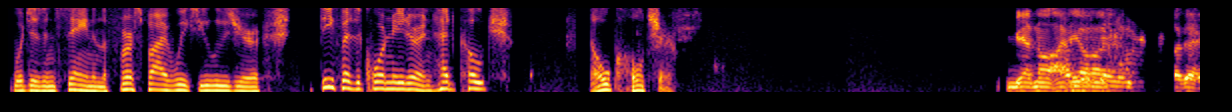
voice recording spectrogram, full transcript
which is insane. In the first five weeks, you lose your defensive coordinator and head coach. No culture. Yeah, no, I uh, okay.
